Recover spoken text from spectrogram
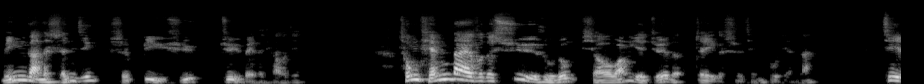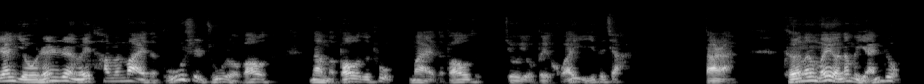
敏感的神经是必须具备的条件。从田大夫的叙述中，小王也觉得这个事情不简单。既然有人认为他们卖的不是猪肉包子，那么包子铺卖的包子就有被怀疑的价值。当然，可能没有那么严重，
